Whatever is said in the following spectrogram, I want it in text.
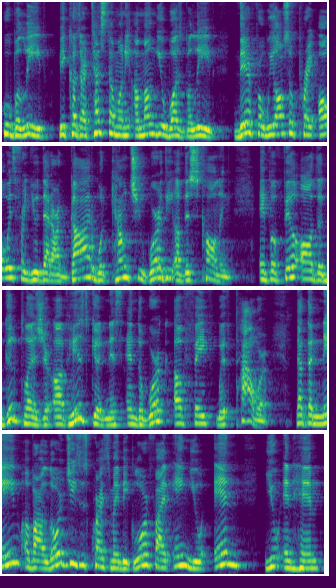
who believe, because our testimony among you was believed Therefore, we also pray always for you that our God would count you worthy of this calling and fulfill all the good pleasure of his goodness and the work of faith with power, that the name of our Lord Jesus Christ may be glorified in you and you in him,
